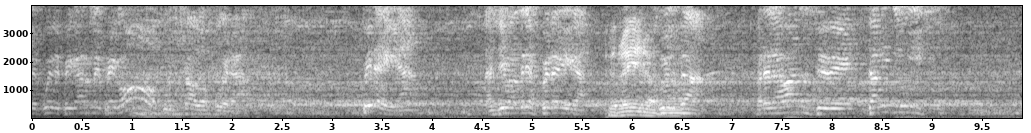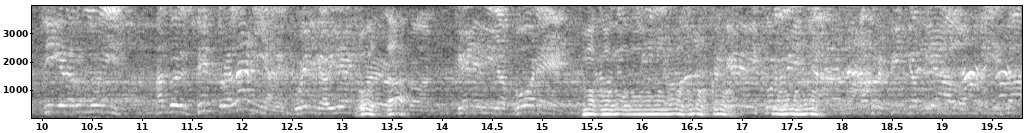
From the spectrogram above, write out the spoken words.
Le puede pegar, le pegó. Cruzado afuera. Pereira. La lleva Andrés Pereira. Pereira, Suelta para el avance de David Luis. Sigue David Luis. Mandó el centro al área. Descuelga bien. Kennedy la pone. On, come on, Avanza come on. Kennedy por on, derecha. A perfil cambiado. Ahí está.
